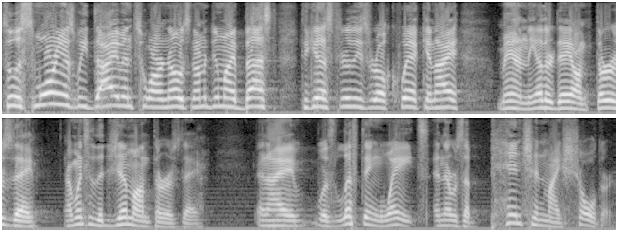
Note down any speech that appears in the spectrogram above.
So this morning, as we dive into our notes, and I'm going to do my best to get us through these real quick. And I, man, the other day on Thursday, I went to the gym on Thursday, and I was lifting weights, and there was a pinch in my shoulder.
